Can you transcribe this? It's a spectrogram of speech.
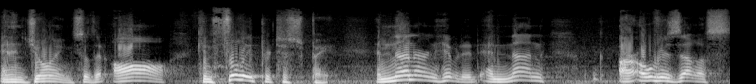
and enjoying so that all can fully participate And none are inhibited, and none are overzealous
